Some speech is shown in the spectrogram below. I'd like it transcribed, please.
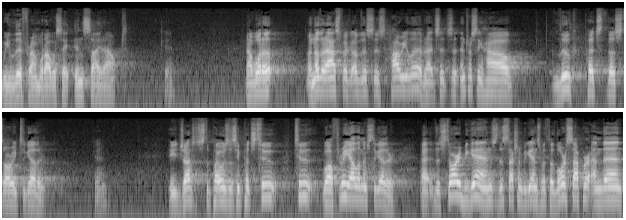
we live from what I would say inside out. Okay. Now, what a, another aspect of this is how we live. Now, it's, it's interesting how Luke puts the story together. Okay? He juxtaposes, he puts two, two, well, three elements together. Uh, the story begins, this section begins with the Lord's Supper, and then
